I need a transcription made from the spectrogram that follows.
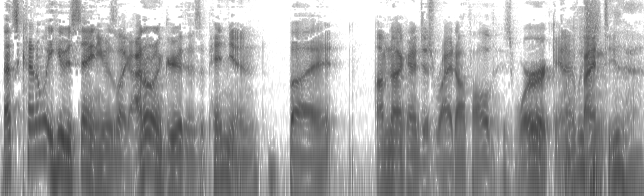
that's kind of what he was saying. He was like, I don't agree with his opinion, but I'm not going to just write off all of his work. And Why I would find you do that?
